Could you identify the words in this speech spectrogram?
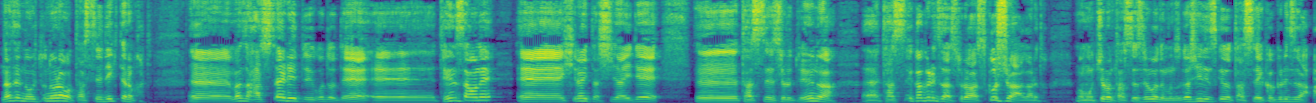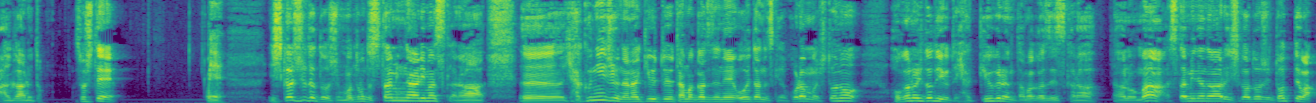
なぜノーヒットノーランを達成できたのかと。えー、まず8対0ということで、えー、点差をね、えー、開いた試合で、えー、達成するというのは、えー、達成確率はそれは少しは上がると。まあもちろん達成することは難しいですけど、達成確率が上がると。そして、えー、石川修太投手もともとスタミナありますから、えー、127球という球数でね、終えたんですけど、これはもう人の、他の人で言うと100球ぐらいの球数ですから、あの、まあ、スタミナのある石川投手にとっては、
